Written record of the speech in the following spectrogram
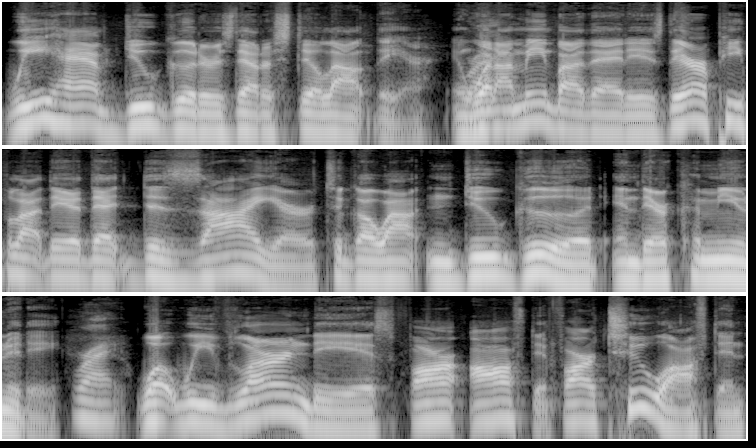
We have do-gooders that are still out there, and what I mean by that is there are people out there that desire to go out and do good in their community. Right. What we've learned is far often, far too often,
